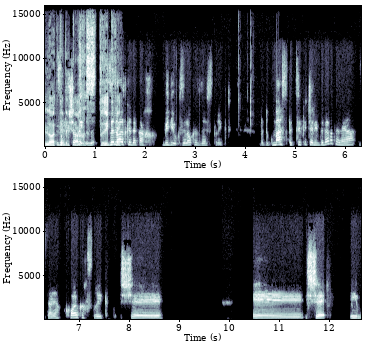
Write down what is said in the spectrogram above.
לא עד כדי כך סטריקטי. זה לא עד כדי כך, בדיוק, זה לא כזה strict. בדוגמה הספציפית שאני מדברת עליה, זה היה כל כך strict, ש... אה, שאם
